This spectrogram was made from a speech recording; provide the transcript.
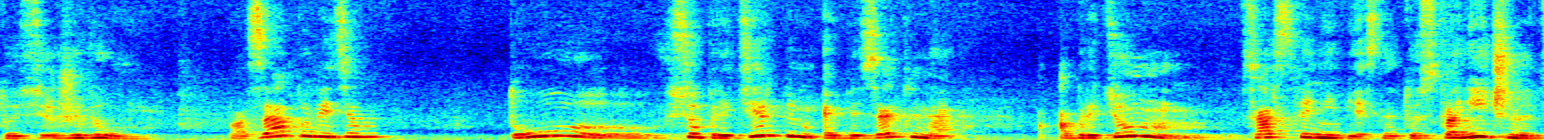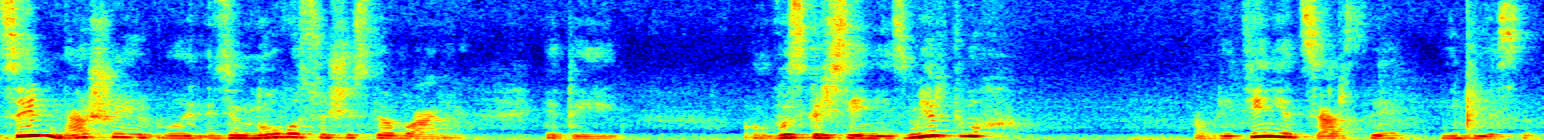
то есть живем по заповедям, то все претерпим и обязательно обретем Царствие Небесное, то есть конечную цель нашего земного существования. Это и воскресение из мертвых, обретение Царствия Небесного.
